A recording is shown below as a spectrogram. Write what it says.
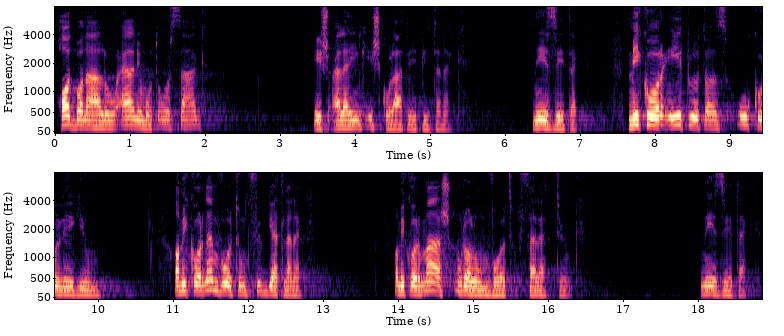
Hadban álló, elnyomott ország, és eleink iskolát építenek. Nézzétek, mikor épült az ókollégium, amikor nem voltunk függetlenek, amikor más uralom volt felettünk. Nézzétek,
